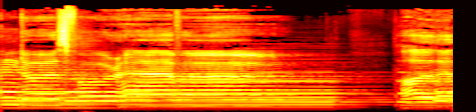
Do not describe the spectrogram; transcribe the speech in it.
endures forever. Alleluia,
